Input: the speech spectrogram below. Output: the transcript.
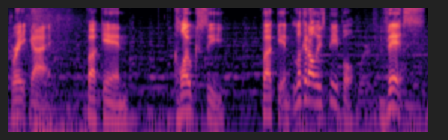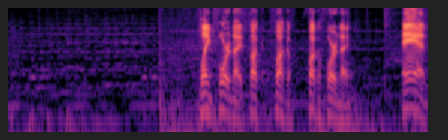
great guy. Fucking Cloakzy. Fucking look at all these people. This. Playing Fortnite. Fuck fuck him. Fuck a Fortnite. And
